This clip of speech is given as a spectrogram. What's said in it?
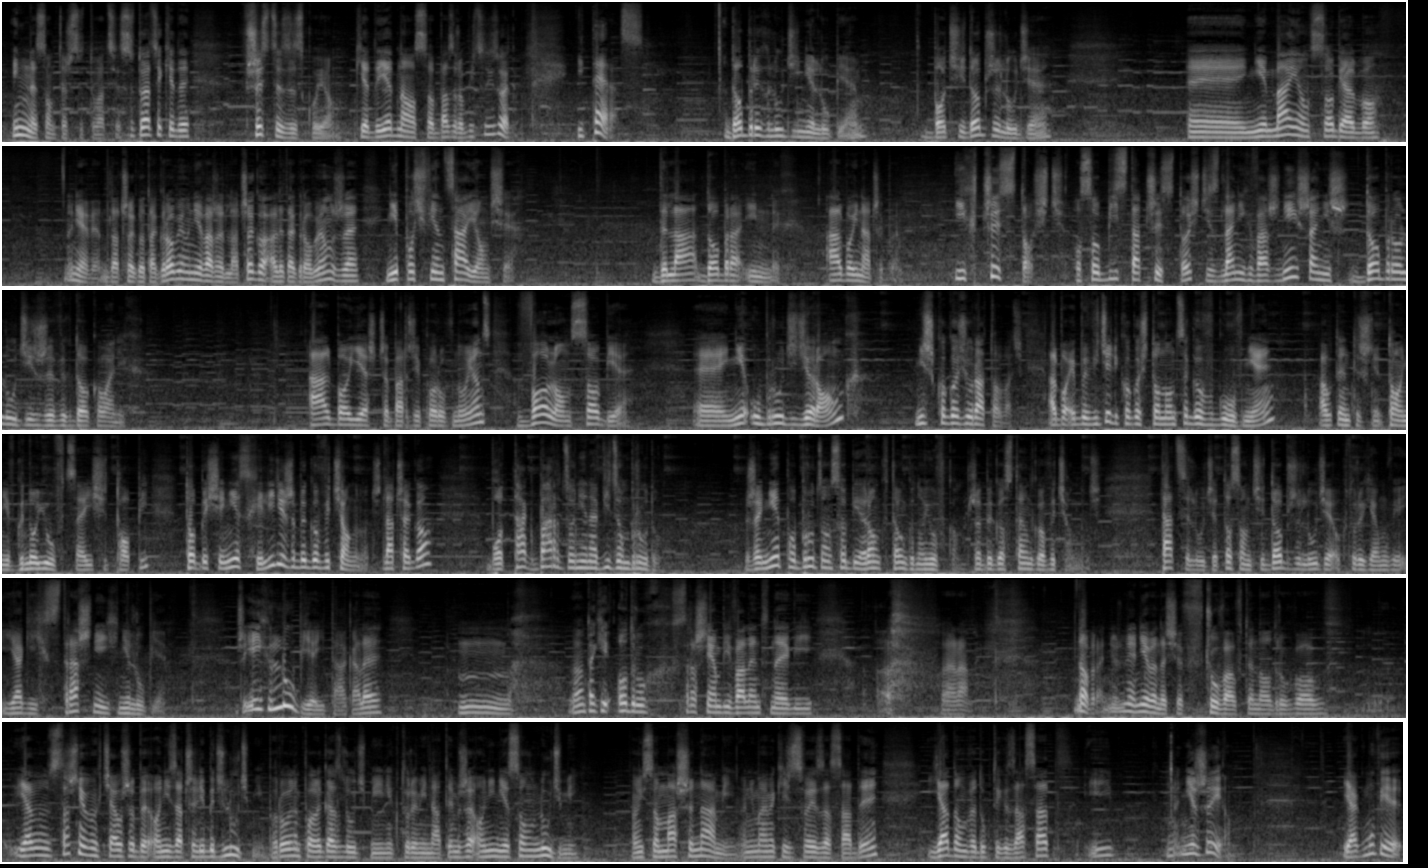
Inne są też sytuacje. Sytuacje, kiedy wszyscy zyskują, kiedy jedna osoba zrobi coś złego. I teraz dobrych ludzi nie lubię, bo ci dobrzy ludzie e, nie mają w sobie albo no nie wiem dlaczego tak robią, nieważne dlaczego, ale tak robią, że nie poświęcają się dla dobra innych. Albo inaczej powiem. Ich czystość, osobista czystość jest dla nich ważniejsza niż dobro ludzi żywych dookoła nich. Albo jeszcze bardziej porównując, wolą sobie e, nie ubrudzić rąk, niż kogoś uratować. Albo jakby widzieli kogoś tonącego w głównie, autentycznie tonie w gnojówce i się topi, to by się nie schylili, żeby go wyciągnąć. Dlaczego? Bo tak bardzo nienawidzą brudu że nie pobrudzą sobie rąk tą gnojówką, żeby go z tego wyciągnąć. Tacy ludzie to są ci dobrzy ludzie, o których ja mówię, i jak ich strasznie ich nie lubię. Znaczy, ja ich lubię i tak, ale mm, mam taki odruch strasznie ambiwalentny i. Dobra, nie, nie będę się wczuwał w ten odruch, bo ja bym strasznie bym chciał, żeby oni zaczęli być ludźmi. Problem polega z ludźmi niektórymi na tym, że oni nie są ludźmi. Oni są maszynami. Oni mają jakieś swoje zasady jadą według tych zasad i nie żyją. Jak mówię,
